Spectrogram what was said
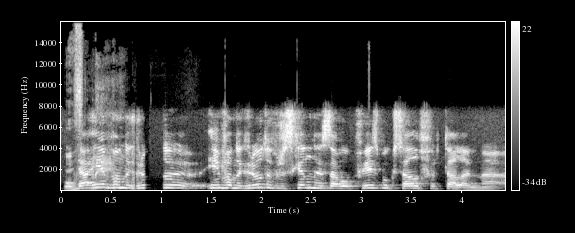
Ja, een van, de grote, een van de grote verschillen is dat we op Facebook zelf vertellen uh,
